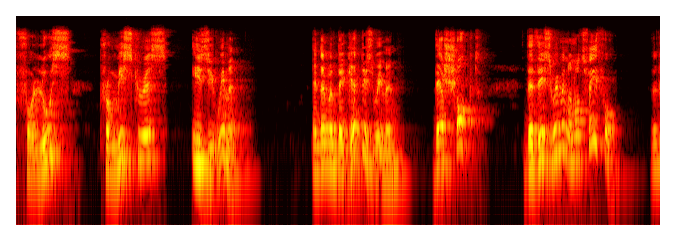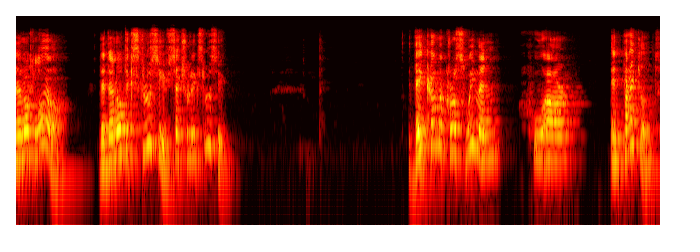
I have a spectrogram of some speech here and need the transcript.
for loose, promiscuous, easy women. And then when they get these women, they're shocked that these women are not faithful, that they're not loyal, that they're not exclusive, sexually exclusive. They come across women who are entitled,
